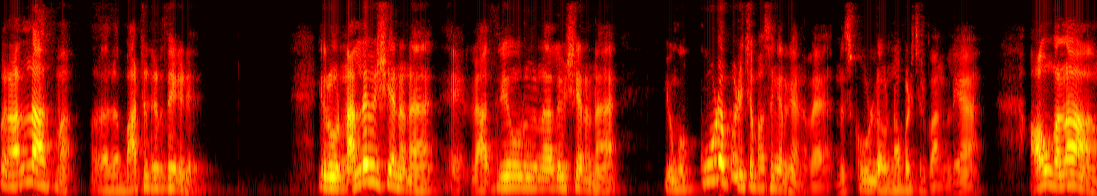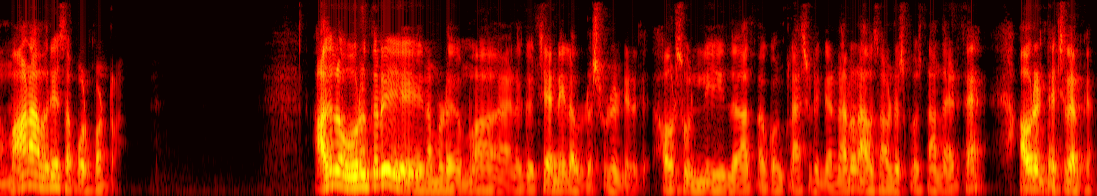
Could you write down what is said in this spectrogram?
ஒரு நல்ல ஆத்மா அதில் மாற்றுக்கிறதே கிடையாது. இதில் ஒரு நல்ல விஷயம் என்னென்னா எல்லாத்துலேயும் ஒரு நல்ல விஷயம் என்னென்னா இவங்க கூட படித்த பசங்க இருக்காங்கல்ல இந்த ஸ்கூலில் ஒன்றா படிச்சிருப்பாங்க இல்லையா? அவங்கெல்லாம் மானாவரியே சப்போர்ட் பண்ணுறான் அதில் ஒருத்தர் நம்மளோட எனக்கு சென்னையில் அவரோட ஸ்டூடெண்ட் இருக்குது அவர் சொல்லி இந்த ஆத்மாக்கும் கிளாஸ் எடுங்கனாலும் நான் செவன் டேஸ் நான் தான் எடுத்தேன். அவர் என் டச்சில் இருக்கேன்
